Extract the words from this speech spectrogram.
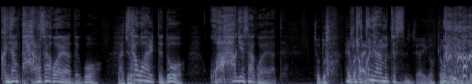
그냥 바로 사과해야 되고 맞아. 사과할 때도 과하게 사과해야 돼. 저도 해봐서 무조건. 진짜 이거 경험이 있는데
